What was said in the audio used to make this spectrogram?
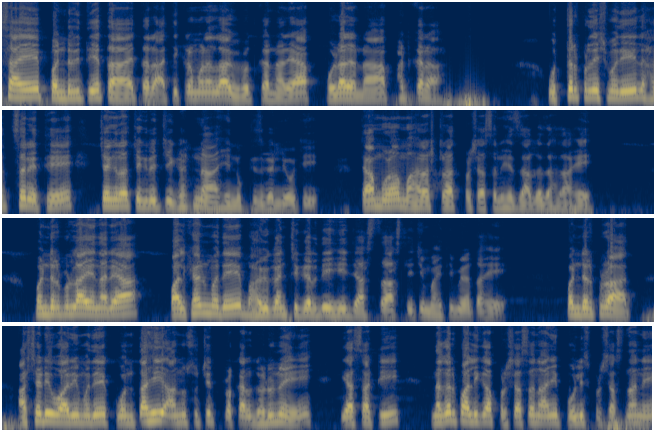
साहेब पंढरीत येत आहे तर अतिक्रमणाला विरोध करणाऱ्या पुढाऱ्यांना फटकारा. उत्तर प्रदेशमधील हत्सर येथे चेंगराचेंगरीची घटना ही नुकतीच घडली होती. त्यामुळं महाराष्ट्रात प्रशासन हे जागं झालं आहे. पंढरपूरला येणाऱ्या पालख्यांमध्ये भाविकांची गर्दी ही जास्त असल्याची माहिती मिळत आहे. पंढरपुरात आषाढी वारीमध्ये कोणताही अनुसूचित प्रकार घडू नये यासाठी नगरपालिका प्रशासन आणि पोलीस प्रशासनाने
